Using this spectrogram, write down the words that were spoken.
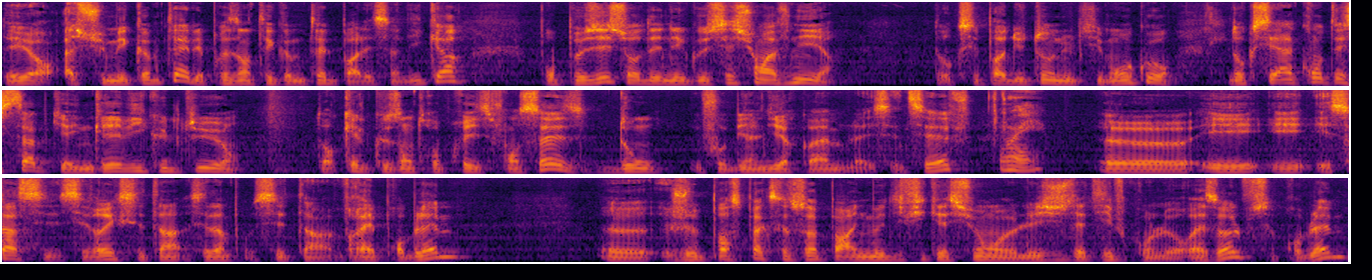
d'ailleurs assumé comme tel et présenté comme tel par les syndicats, pour peser sur des négociations à venir. Donc c'est pas du tout un ultime recours. Donc c'est incontestable qu'il y a une gréviculture dans quelques entreprises françaises, dont il faut bien le dire quand même la SNCF. Oui. Euh, et, et, et, ça, c'est vrai que c'est un, un, un, vrai problème. Euh, je ne pense pas que ce soit par une modification législative qu'on le résolve, ce problème.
